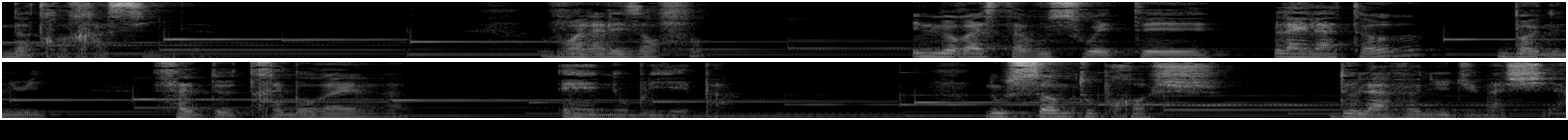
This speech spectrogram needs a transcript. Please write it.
notre chassid. Voilà les enfants. Il me reste à vous souhaiter Laila Tov, bonne nuit, faites de très beaux rêves, et n'oubliez pas, nous sommes tout proches de la venue du Mashiach.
